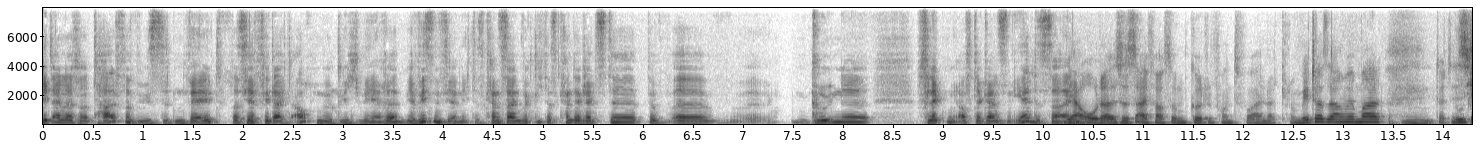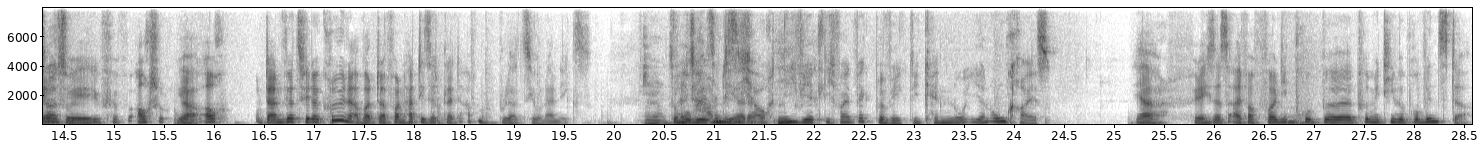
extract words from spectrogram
in einer total verwüsteten Welt, was ja vielleicht auch möglich wäre. Wir wissen es ja nicht. Das kann sein, wirklich, das kann der letzte äh, grüne Flecken auf der ganzen Erde sein. Ja, oder es ist einfach so ein Gürtel von 200 Kilometer, sagen wir mal. Mhm. Das New ist ja für, auch schon, ja, auch. Und dann wird es wieder grün, aber davon hat diese kleine Affenpopulation ja nichts. Ja. So Vielleicht mobil haben sind die die ja sich dann. auch nie wirklich weit weg bewegt. Die kennen nur ihren Umkreis. Ja, vielleicht ist das einfach voll die Pro äh, primitive Provinz da.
